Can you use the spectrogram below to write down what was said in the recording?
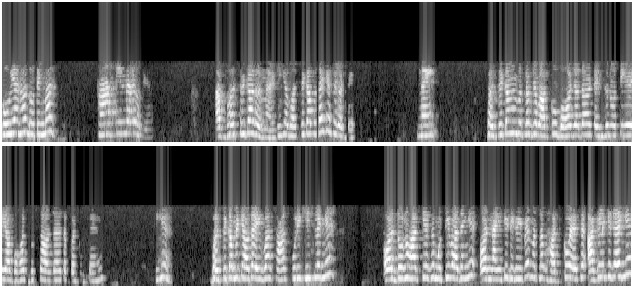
हो गया ना दो तीन बार? हाँ तीन बार हो गया। अब भस्त्रिका करना है ठीक है? भस्त्रिका पता है कैसे करते हैं? नहीं। भस्त्रिका में मतलब जब आपको बहुत ज़्यादा टेंशन होती है या बहुत गुस्सा आता है तब कर सकते हैं ठीक है? भस्त्रिका में क्या होता है एक बार सांस पूरी खींच लेंगे और दोनों हाथ की ऐसे मुट्ठी बांधेंगे और 90 डिग्री पे मतलब हाथ को ऐसे आगे लेके जाएँगे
